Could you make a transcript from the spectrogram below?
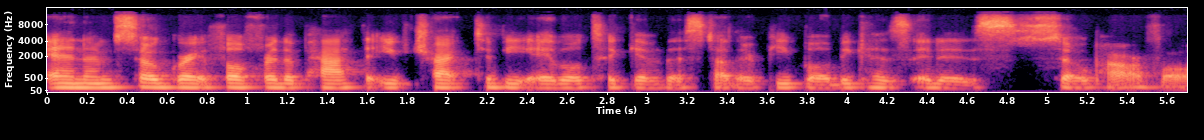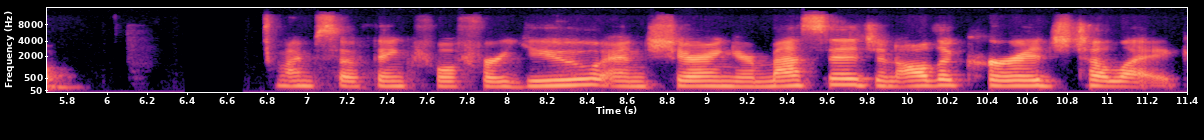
and i'm so grateful for the path that you've tracked to be able to give this to other people because it is so powerful. I'm so thankful for you and sharing your message and all the courage to like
